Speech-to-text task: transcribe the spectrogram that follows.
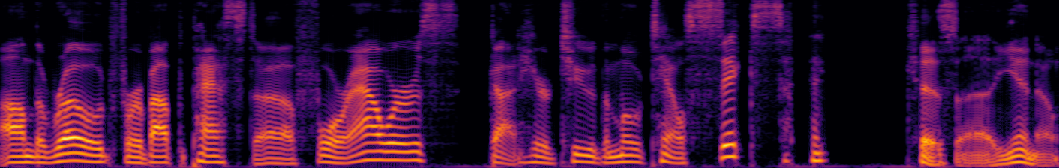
on the road for about the past uh, four hours. Got here to the Motel Six because uh, you know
